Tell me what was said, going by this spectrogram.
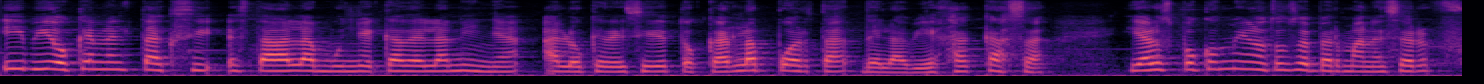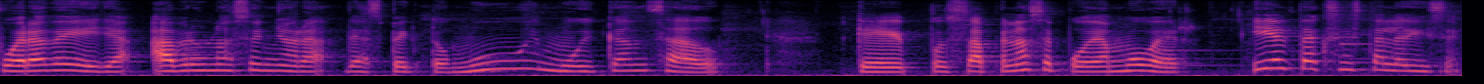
y vio que en el taxi estaba la muñeca de la niña, a lo que decide tocar la puerta de la vieja casa y a los pocos minutos de permanecer fuera de ella abre una señora de aspecto muy muy cansado que pues apenas se podía mover y el taxista le dice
